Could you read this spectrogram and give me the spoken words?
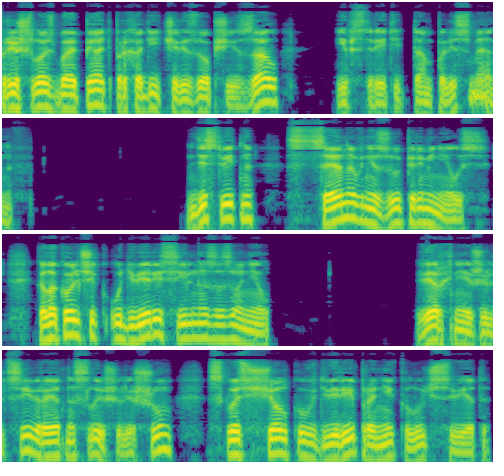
пришлось бы опять проходить через общий зал и встретить там полисменов. Действительно, сцена внизу переменилась. Колокольчик у двери сильно зазвонил. Верхние жильцы, вероятно, слышали шум, сквозь щелку в двери проник луч света.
